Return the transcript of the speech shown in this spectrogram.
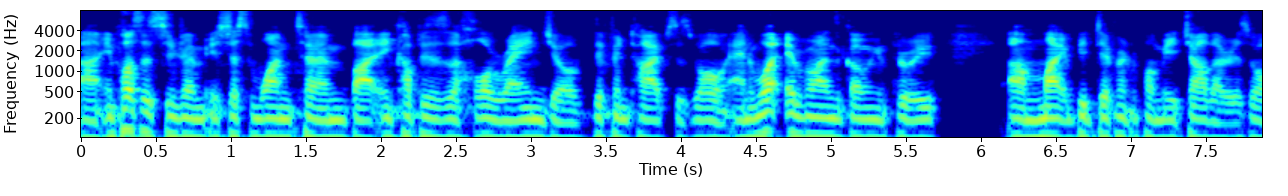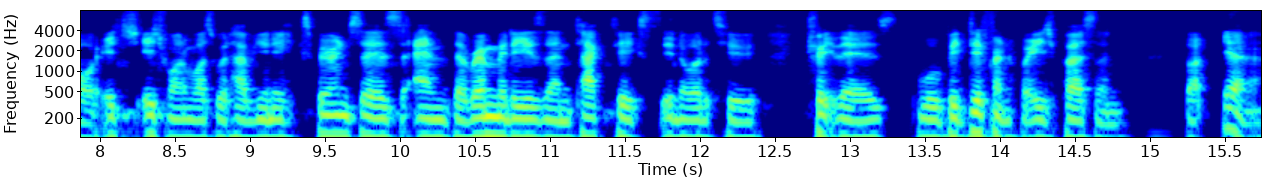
uh, imposter syndrome is just one term, but encompasses a whole range of different types as well. And what everyone's going through um, might be different from each other as well. Each each one of us would have unique experiences, and the remedies and tactics in order to treat theirs will be different for each person. But yeah,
